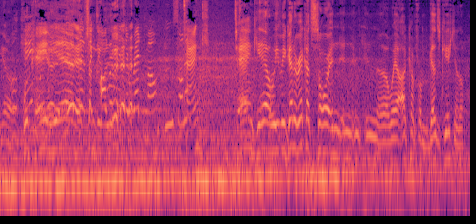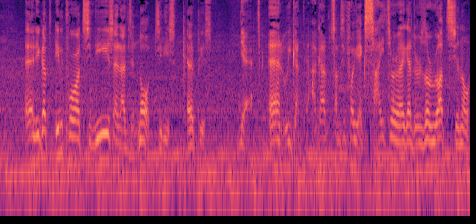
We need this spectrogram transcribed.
you know, Volcano, Okay, the- yeah, the, the something cover like with the red mountains on it. Tank. Tank, yeah. We, we got a record store in, in, in, in uh, where I come from, Gelsenkirchen, you know. And he got import CDs and I said, no, CDs, LPs. Yeah. And we got, I got something for you, Exciter, I got the Rods, you know.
